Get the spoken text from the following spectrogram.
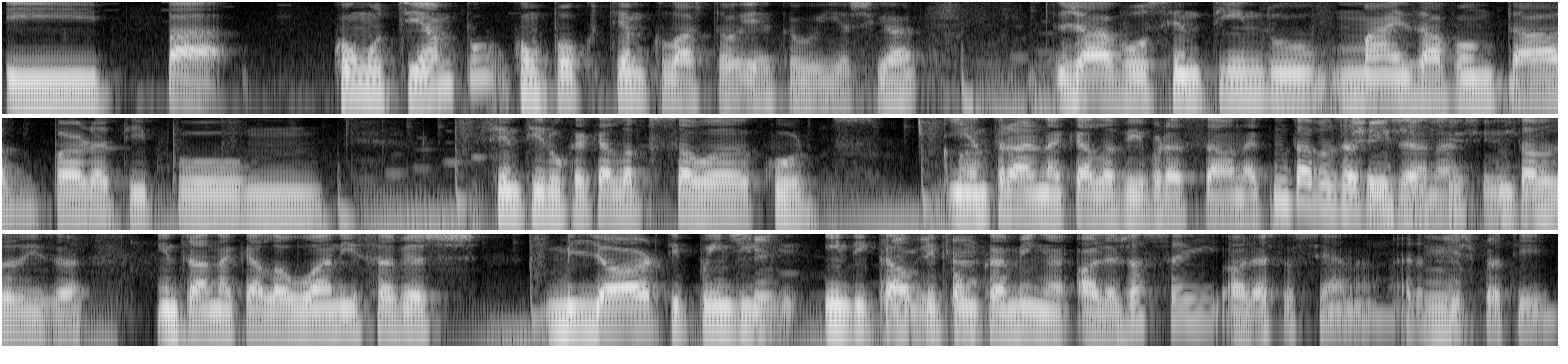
E pá, com o tempo, com o pouco tempo que lá estou, e é que eu ia chegar, já vou sentindo mais à vontade para tipo hum, sentir o que aquela pessoa curte e Claro. entrar naquela vibração, né? como estavas a Sim, dizer, sim, né? sim, como estavas a dizer, entrar naquela one e saberes melhor, tipo, indi Sim. indicar, tipo Indicar. um caminho. Olha, já sei, olha, esta cena era Hum. fixe para ti.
